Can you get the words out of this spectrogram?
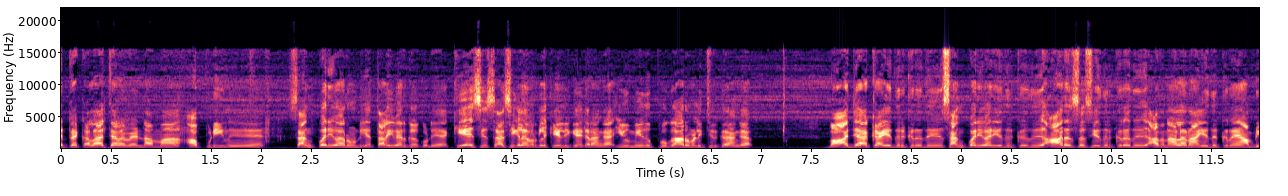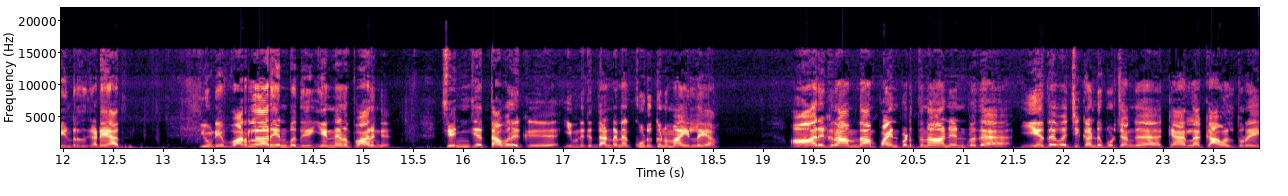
ஏற்ற கலாச்சாரம் வேண்டாமா? அப்படின்னு சங் பரிவாரனுடைய தலைவர் இருக்கக்கூடிய கே. சி. சசிகலா அவர்களை கேள்வி கேட்குறாங்க இவன் மீது புகாரும் அளிச்சிருக்காங்க பாஜக எதிர்க்கிறது சங் பரிவார் எதிர்க்கிறது ஆர்எஸ்எஸ் எதிர்க்கிறது அதனால் நான் எதிர்க்கிறேன் அப்படின்றது கிடையாது. இவனுடைய வரலாறு என்பது என்னன்னு பாருங்கள் செஞ்ச தவறுக்கு இவனுக்கு தண்டனை கொடுக்கணுமா இல்லையா? ஆறு கிராம் தான் பயன்படுத்தினான் என்பதை எதை வச்சு கண்டுபிடிச்சாங்க? கேரளா காவல்துறை.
